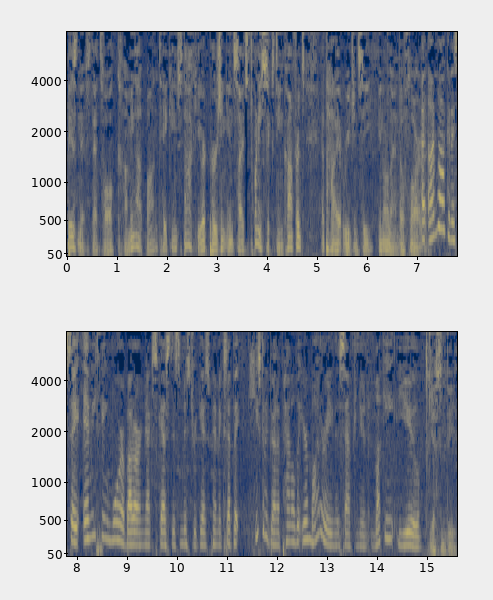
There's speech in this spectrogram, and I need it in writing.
business. That's all coming up on Taking Stock here at Pershing Insights 2016 conference at the Hyatt Regency in Orlando, Florida. And I'm not going to say anything more about our next guest, this mystery guest, Pimm, except that he's going to be on a panel that you're moderating this afternoon. Lucky you. Yes, indeed.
